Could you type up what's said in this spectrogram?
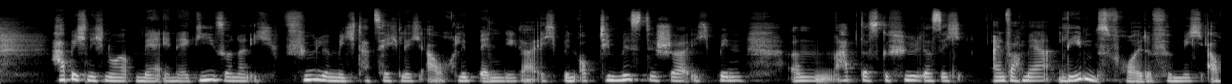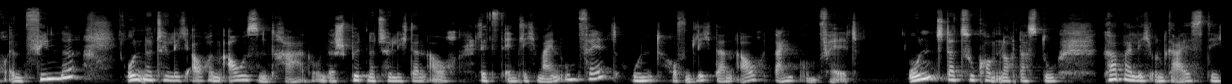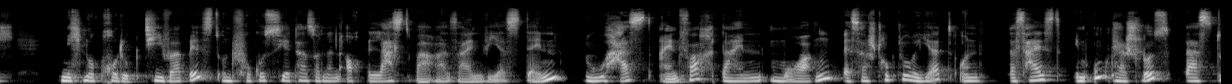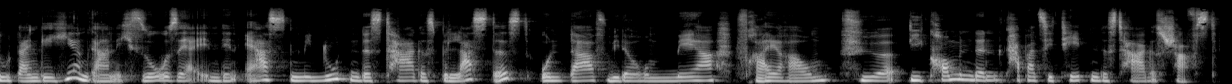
habe ich nicht nur mehr Energie, sondern ich fühle mich tatsächlich auch lebendiger. Ich bin optimistischer. Ich bin, ähm, habe das Gefühl, dass ich einfach mehr Lebensfreude für mich auch empfinde und natürlich auch im Außen trage. Und das spürt natürlich dann auch letztendlich mein Umfeld und hoffentlich dann auch dein Umfeld. Und dazu kommt noch, dass du körperlich und geistig nicht nur produktiver bist und fokussierter, sondern auch belastbarer sein wirst. Denn Du hast einfach deinen Morgen besser strukturiert und das heißt im Umkehrschluss, dass du dein Gehirn gar nicht so sehr in den ersten Minuten des Tages belastest und darf wiederum mehr Freiraum für die kommenden Kapazitäten des Tages schaffst.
